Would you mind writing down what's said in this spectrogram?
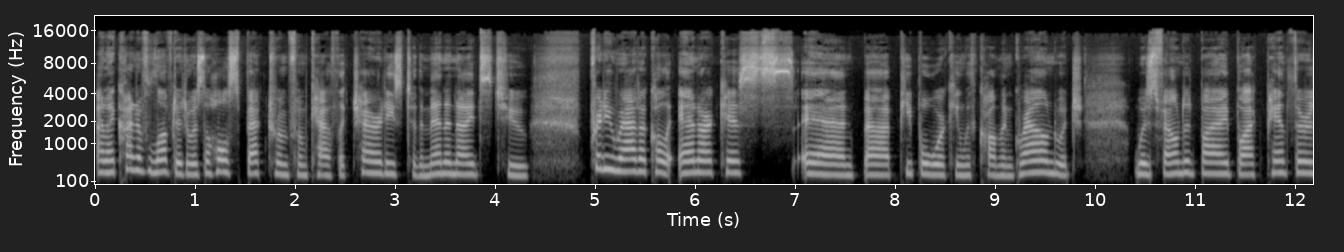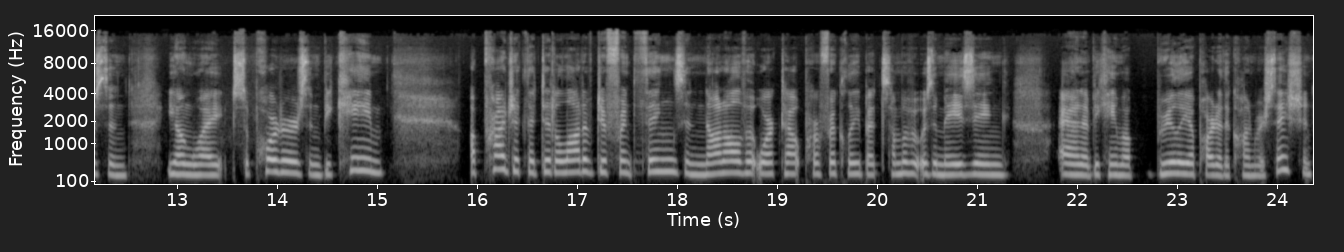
And I kind of loved it. It was the whole spectrum from Catholic Charities to the Mennonites to pretty radical anarchists and uh, people working with Common Ground, which was founded by Black Panthers and young white supporters and became a project that did a lot of different things, and not all of it worked out perfectly, but some of it was amazing, and it became a really a part of the conversation.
